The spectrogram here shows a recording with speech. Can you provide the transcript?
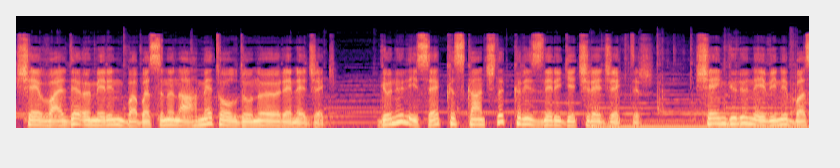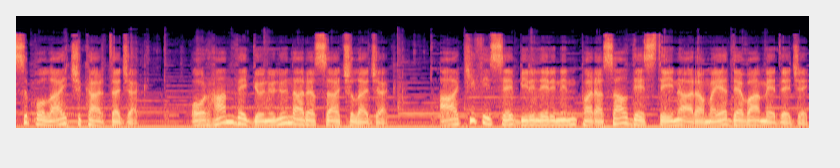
Şevval'de Ömer'in babasının Ahmet olduğunu öğrenecek. Gönül ise kıskançlık krizleri geçirecektir. Şengül'ün evini basıp olay çıkartacak. Orhan ve Gönül'ün arası açılacak. Akif ise birilerinin parasal desteğini aramaya devam edecek.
